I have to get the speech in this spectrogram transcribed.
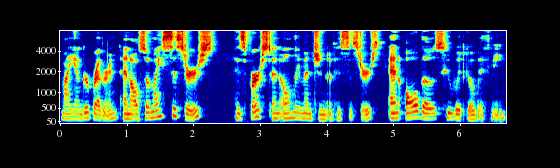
my younger brethren, and also my sisters, his first and only mention of his sisters, and all those who would go with me.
